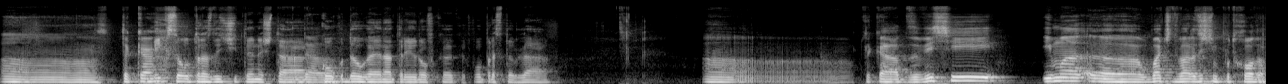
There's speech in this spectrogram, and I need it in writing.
А, така. Микса от различните неща, да, колко да. дълга е една тренировка, какво представлява. А, така, зависи. Има а, обаче два различни подхода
